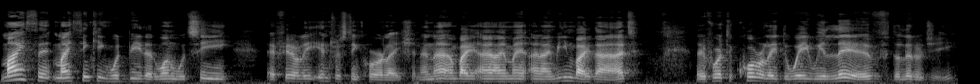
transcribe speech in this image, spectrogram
my, th- my thinking would be that one would see a fairly interesting correlation. And I, by, I, and I mean by that, that if we're to correlate the way we live the liturgy,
